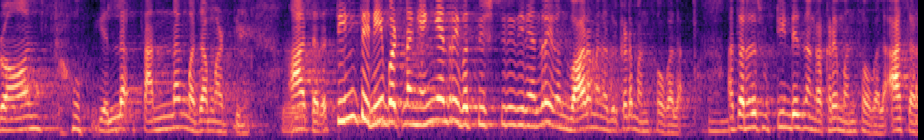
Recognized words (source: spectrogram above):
ಪ್ರಾನ್ಸ್ ಎಲ್ಲ ಚೆನ್ನಾಗಿ ಮಜಾ ಮಾಡ್ತೀನಿ. ಆ ಥರ. ತಿಂತೀನಿ ಬಟ್ ನಂಗೆ ಹೆಂಗೆ ಅಂದರೆ ಇವತ್ತು ಫಿಶ್ ತಿಂದಿದ್ದೀನಿ ಅಂದರೆ ಇನ್ನೊಂದು ವಾರ ನಂಗೆ ಅದ್ರ ಕಡೆ ಮನ್ಸು ಹೋಗಲ್ಲ. ಆ ಥರ ಅಂದರೆ ಫಿಫ್ಟೀನ್ ಡೇಸ್ ನಂಗೆ ಆ ಕಡೆ ಮನ್ಸು ಹೋಗಲ್ಲ. ಆ ಥರ.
